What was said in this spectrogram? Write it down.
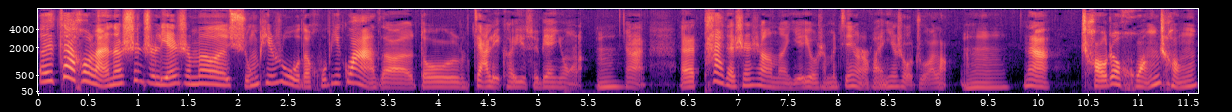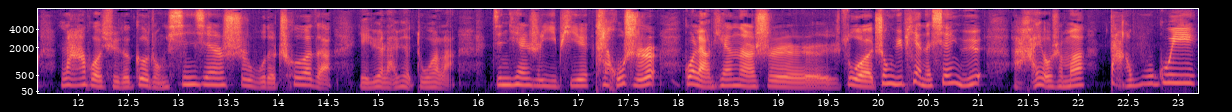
哎，再后来呢，甚至连什么熊皮褥子、狐皮褂子都家里可以随便用了。嗯啊，呃，太太身上呢也有什么金耳环、银手镯了。嗯，那朝着皇城拉过去的各种新鲜事物的车子也越来越多了。今天是一批太湖石，过两天呢是做生鱼片的鲜鱼啊，还有什么大乌龟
